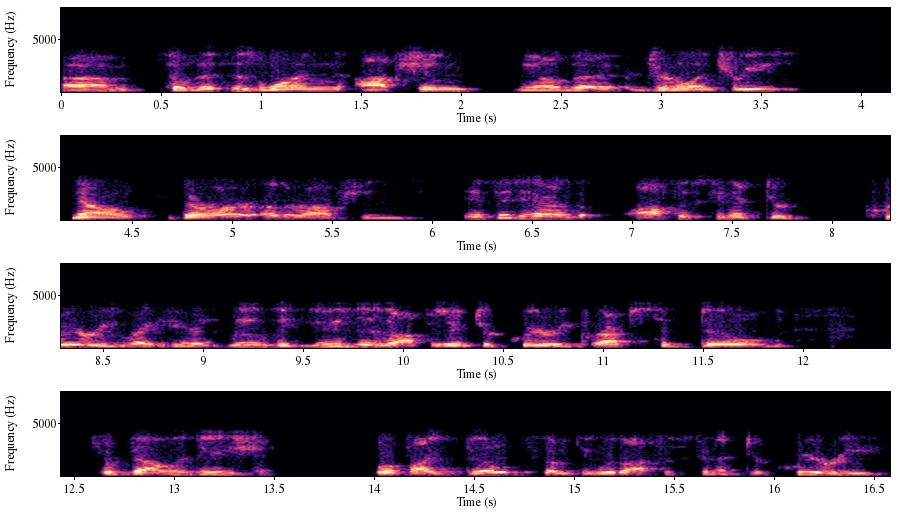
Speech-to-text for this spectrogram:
Um, so this is one option, you know, the journal entries. Now there are other options if it has Office Connector query right here, it means it uses Office Connector query perhaps to build for validation. Well, if I build something with Office Connector query,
